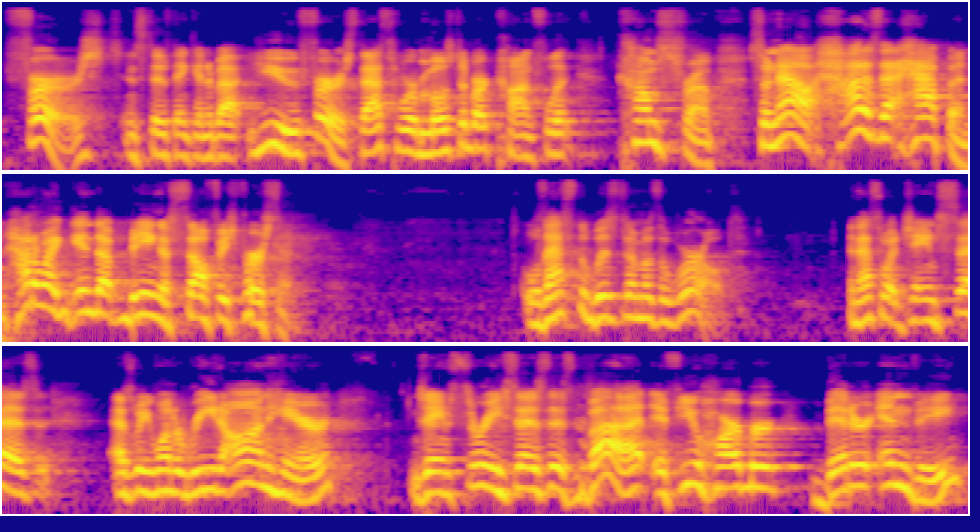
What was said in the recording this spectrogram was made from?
first instead of thinking about you first. That's where most of our conflict comes from. So now, how does that happen? How do I end up being a selfish person? Well, that's the wisdom of the world. And that's what James says as we want to read on here. James 3 says this, but if you harbor bitter envy,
